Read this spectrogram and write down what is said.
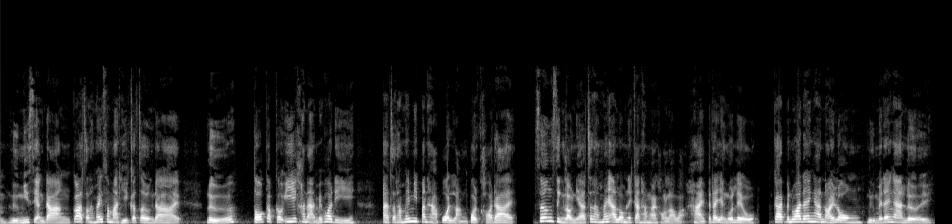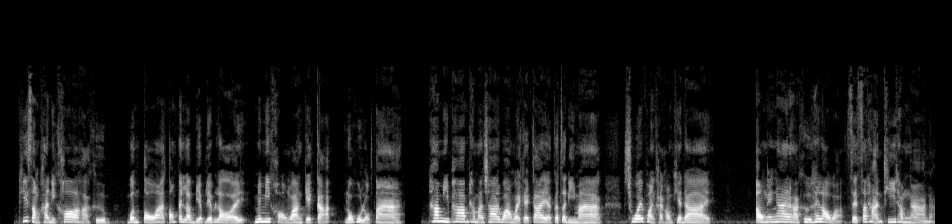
ๆ หรือมีเสียงดัง ก็อาจจะทำให้สมาธิกระเจิงได้ หรือโต๊ะกับเก้าอี้ขนาดไม่พอดี อาจจะทำให้มีปัญหาปวดหลังปวดคอได้ ซึ่งสิ่งเหล่านี้จะทำให้อารมณ์ในการทำงานของเราอะหายไปได้อย่างรวดเร็ว กลายเป็นว่าได้งานน้อยลง หรือไม่ได้งานเลย ที่สำคัญอีกข้อค่ะ คือบนโต๊ะอะต้องเป็นระเบียบเรียบร้อย ไม่มีของวางเกะกะลกหูลกตา ถ้ามีภาพธรรมชาติวางไว้ใกล้ๆอะก็จะดีมาก ช่วยผ่อนคลายความเครียดได้ เอาง่าย ๆนะคะ คือให้เราอะเซตสถานที่ทำงานอะ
